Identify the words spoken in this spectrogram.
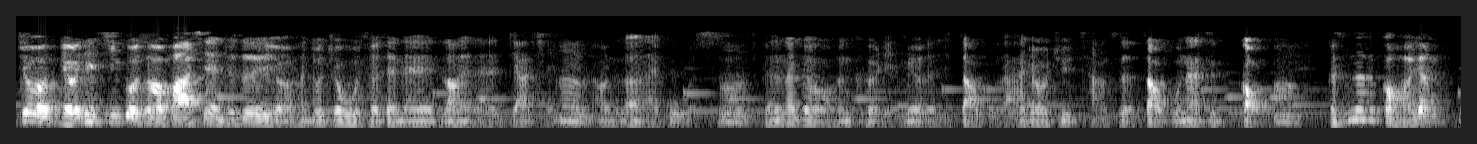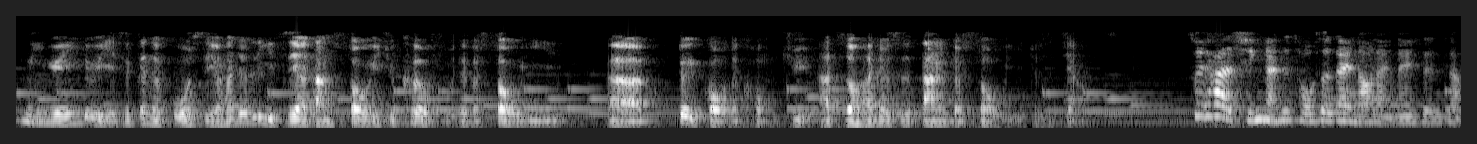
就有一天经过之后，发现就是有很多救护车在那老奶奶的家前面，嗯然后老奶奶过世可是那个狗很可怜，没有人去照顾它，他就去尝试照顾那只狗。嗯，可是那只狗好像不明原因就也是跟着过世以后，他就立志要当兽医去克服这个兽医呃对狗的恐惧，啊之后他就是当一个兽医就是这样子。所以他的情感是投射在老奶奶身上。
